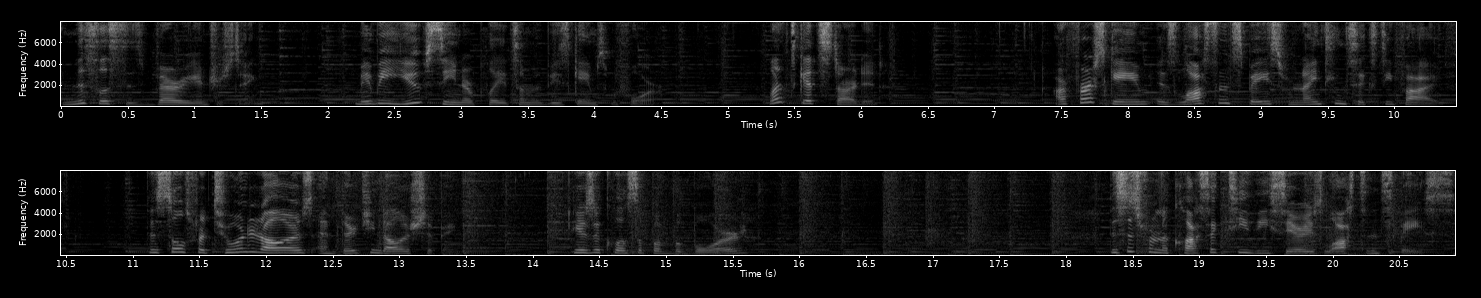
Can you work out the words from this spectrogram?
and this list is very interesting. Maybe you've seen or played some of these games before. Let's get started. Our first game is Lost in Space from 1965. This sold for $200 and $13 shipping. Here's a close-up of the board. This is from the classic TV series Lost in Space.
